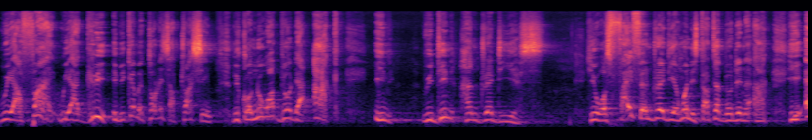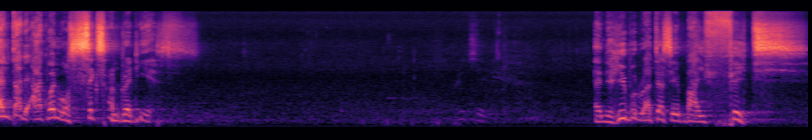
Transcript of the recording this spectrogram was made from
We are fine. We agree. It became a tourist attraction because Noah built the ark in within 100 years. He was 500 years when he started building the ark. He entered the ark when he was 600 years. And the Hebrew writer say, by faith,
